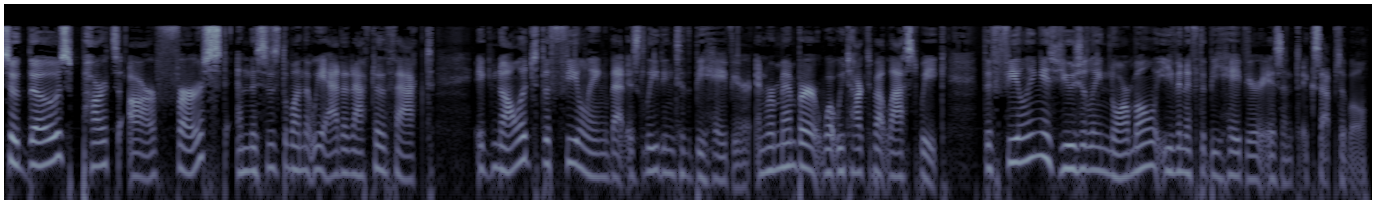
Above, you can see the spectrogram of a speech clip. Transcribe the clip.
So those parts are first, and this is the one that we added after the fact Acknowledge the feeling that is leading to the behavior. And remember what we talked about last week. The feeling is usually normal, even if the behavior isn't acceptable.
